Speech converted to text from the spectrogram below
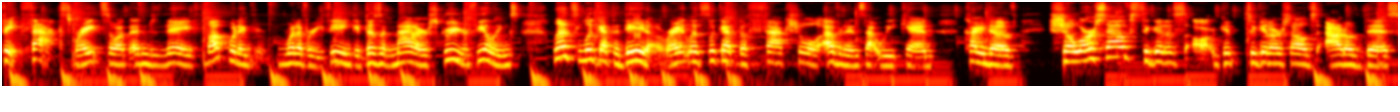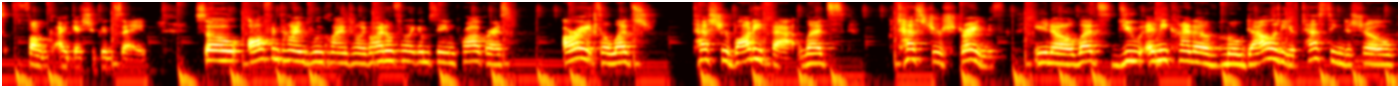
state facts, right? So at the end of the day, fuck whatever whatever you think. It doesn't matter. Screw your feelings. Let's look at the data, right? Let's look at the factual evidence that we can kind of show ourselves to get us uh, get to get ourselves out of this funk, I guess you could say. So oftentimes when clients are like, "Oh, I don't feel like I'm seeing progress," all right, so let's test your body fat. Let's test your strength. You know, let's do any kind of modality of testing to show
